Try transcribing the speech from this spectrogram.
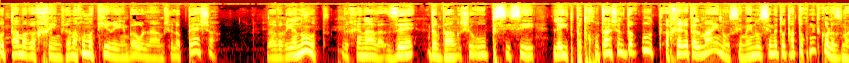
אותם ערכים שאנחנו מכירים בעולם של הפשע. ועבריינות וכן הלאה, זה דבר שהוא בסיסי להתפתחותה של תרבות, אחרת על מה היינו עושים? היינו עושים את אותה תוכנית כל הזמן.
